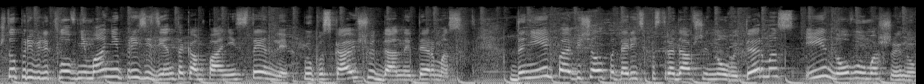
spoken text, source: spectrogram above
что привлекло внимание президента компании Стэнли, выпускающую данный термос. Даниэль пообещал подарить пострадавший новый термос и новую машину.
